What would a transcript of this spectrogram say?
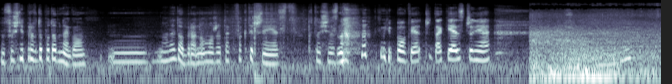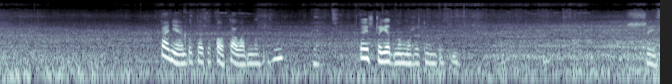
No coś nieprawdopodobnego. Mm, no ale dobra, no może tak faktycznie jest. Kto się zna, mi powie, czy tak jest, czy nie. Ta nie, bo ta, ta o, ta ładna. Mhm. To jeszcze jedną może tą wezmę. 6.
